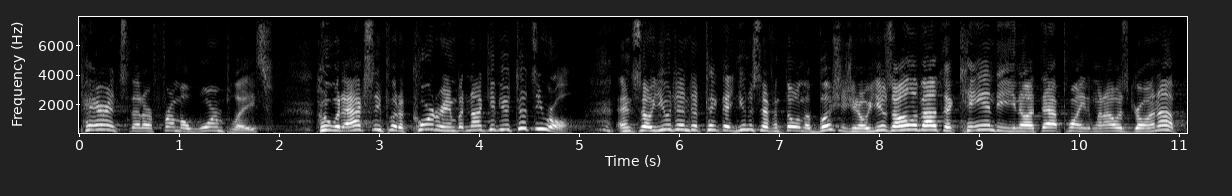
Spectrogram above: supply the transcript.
parents that are from a warm place who would actually put a quarter in but not give you a Tootsie Roll. And so you would end up take that UNICEF and throw it in the bushes. You know, it was all about the candy, you know, at that point when I was growing up.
